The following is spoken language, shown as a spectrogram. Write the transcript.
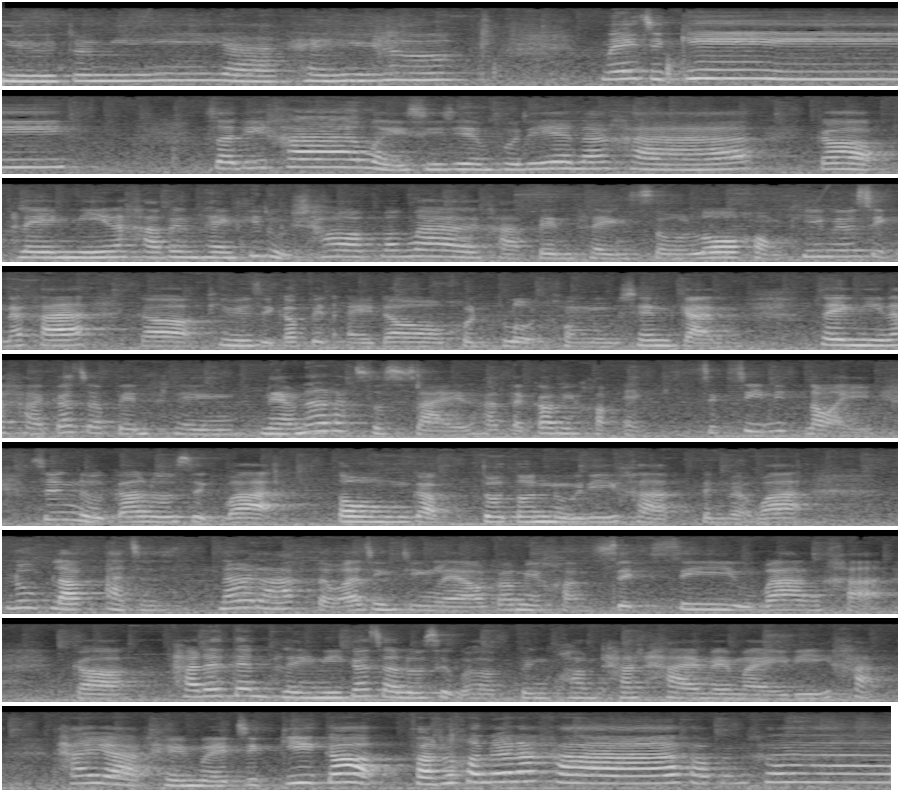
อยู่ตรงนี้อยากให้รู้เมจิกี้ สวัสดีค่ะเหมย CGM48 นะคะ ก็เพลงนี้นะคะเป็นเพลงที่หนูชอบมาก ๆ เลยค่ะ เป็นเพลงโซโล่ของพี่มิวสิกนะคะ ก็พี่มิวสิกก็เป็นไอดอลคนโปรดของหนูเช่นกัน เพลงนี้นะคะก็จะเป็นเพลงแนวน่ารักสดใสนะคะ แต่ก็มีความแอบเซ็กซี่นิดหน่อย ซึ่งหนูก็รู้สึกว่าตรงกับตัวตนหนูดีค่ะ เป็นแบบว่ารูปลักษณ์อาจจะน่ารัก ว่าจริง ๆ แล้วก็มีความเซ็กซี่อยู่บ้างค่ะ ก็ถ้าได้เต้นเพลงนี้ก็จะรู้สึกว่าเป็นความท้าทายใหม่ ๆ ดีค่ะ ถ้าอยากเห็นเหมยจิกกี้ก็ฝากทุกคนด้วยนะคะ ขอบคุณค่ะ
